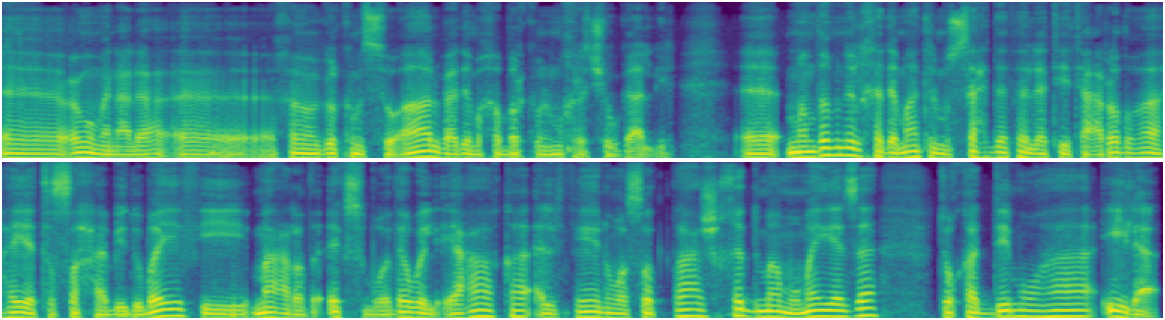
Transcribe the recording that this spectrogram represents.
آه عموما على آه خلونا نقول لكم السؤال وبعدين بخبركم المخرج شو قال لي. آه من ضمن الخدمات المستحدثة التي تعرضها هيئة الصحة بدبي في معرض إكسبو ذوي الإعاقة 2016 خدمة مميزة تقدمها إلى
